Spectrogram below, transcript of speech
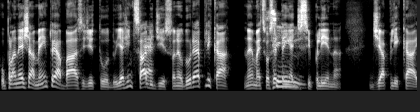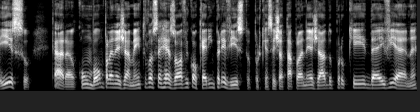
o planejamento é a base de tudo. E a gente sabe é. disso, né? O duro é aplicar, né? Mas se você Sim. tem a disciplina de aplicar isso, cara, com um bom planejamento você resolve qualquer imprevisto, porque você já está planejado para o que der e vier, né?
